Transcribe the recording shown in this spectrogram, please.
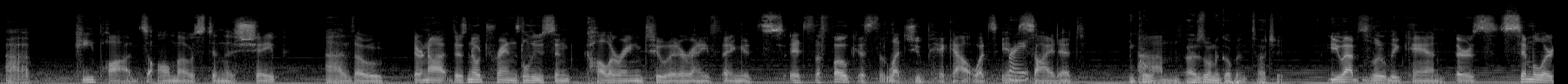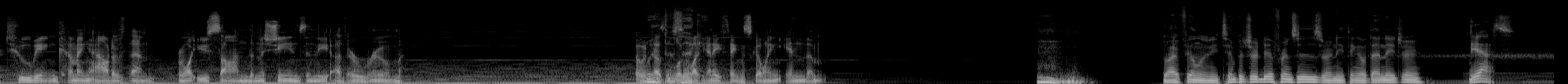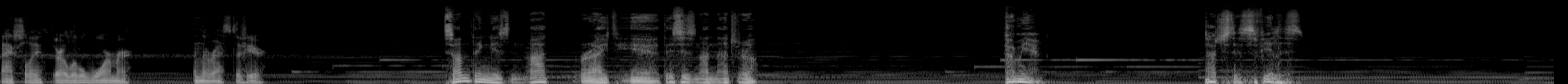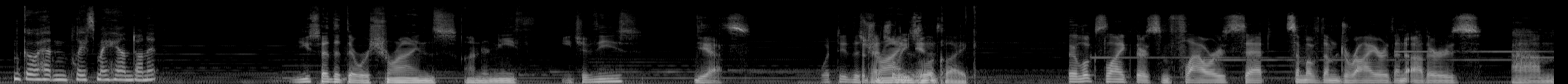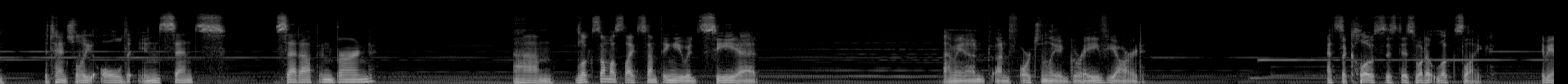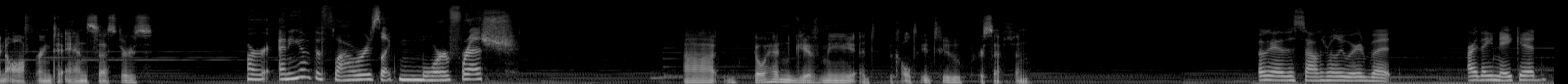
uh, pea pods almost in this shape, uh, though they're not. There's no translucent coloring to it or anything. It's it's the focus that lets you pick out what's Right. inside it. Cool. Um, I just want to go up and touch it. You absolutely can. There's similar tubing coming out of them from what you saw in the machines in the other room. So it Wait doesn't a look like anything's going in them. Do I feel any temperature differences or anything of that nature? Yes, actually, they're a little warmer than the rest of here. Something is not right here. This is not natural. Come here. Touch this. Feel this. Go ahead and place my hand on it. You said that there were shrines underneath each of these. Yes. What do the shrines in- look like? It looks like there's some flowers set, some of them drier than others. Um, potentially old incense set up and burned. Um, looks almost like something you would see at, I mean, un- unfortunately, a graveyard. That's the closest is what it looks like. Maybe an offering to ancestors. Are any of the flowers like more fresh? Uh, go ahead and give me a difficulty to perception. Okay, this sounds really weird, but are they naked?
